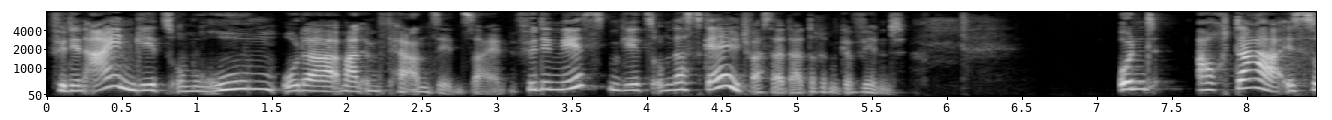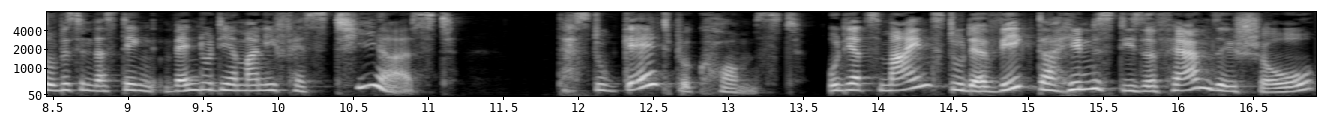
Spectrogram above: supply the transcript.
Für den einen geht's um Ruhm oder mal im Fernsehen sein. Für den nächsten geht's um das Geld, was er da drin gewinnt. Und auch da ist so ein bisschen das Ding, wenn du dir manifestierst, dass du Geld bekommst und jetzt meinst du, der Weg dahin ist diese Fernsehshow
